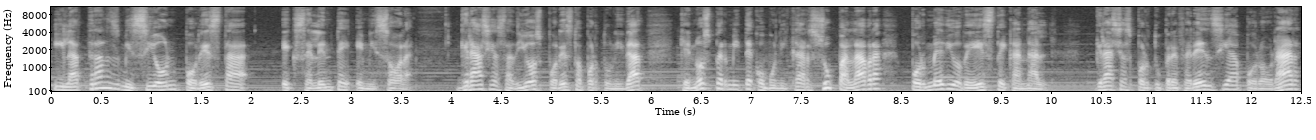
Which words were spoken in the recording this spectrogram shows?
y la transmisión por esta excelente emisora. Gracias a Dios por esta oportunidad que nos permite comunicar su palabra por medio de este canal. Gracias por tu preferencia, por orar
